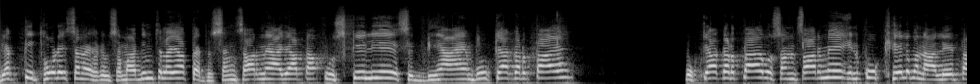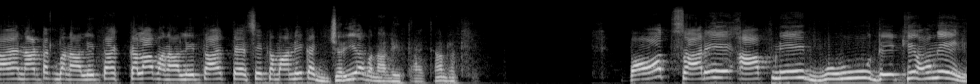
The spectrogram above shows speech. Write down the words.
व्यक्ति थोड़े समय समाधि में चला जाता है, फिर संसार में आ जाता उसके लिए सिद्धियाँ हैं, वो क्या करता है? वो क्या करता है? वो संसार में इनको खेल बना लेता है, नाटक बना लेता है, कला बना लेता है, पैसे कमाने का ज़रिया बना लेता है। ध्यान रखिए। बहुत सारे आपने गुरु देखे होंगे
